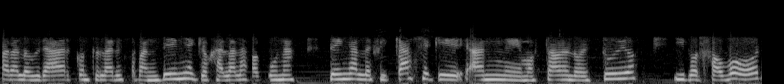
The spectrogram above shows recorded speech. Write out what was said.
para lograr controlar esta pandemia, que ojalá las vacunas tengan la eficacia que han eh, mostrado en los estudios y por favor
